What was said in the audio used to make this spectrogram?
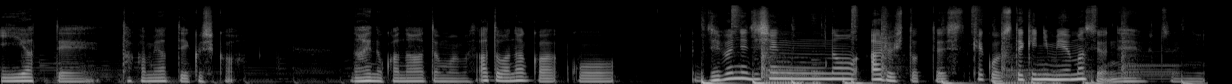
言い合って高め合っていくしかないのかなと思います。あとはなんかこう自分に自信のある人って結構素敵に見えますよね普通に。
